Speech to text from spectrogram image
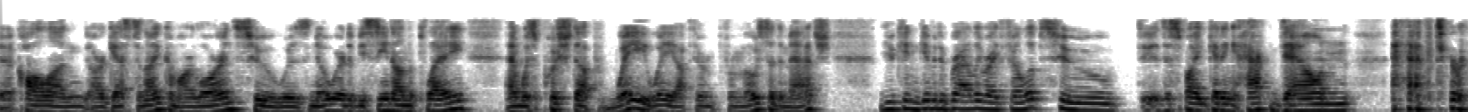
uh, call on our guest tonight, Kemar Lawrence, who was nowhere to be seen on the play and was pushed up way way up there for most of the match. You can give it to Bradley Wright Phillips, who, despite getting hacked down after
